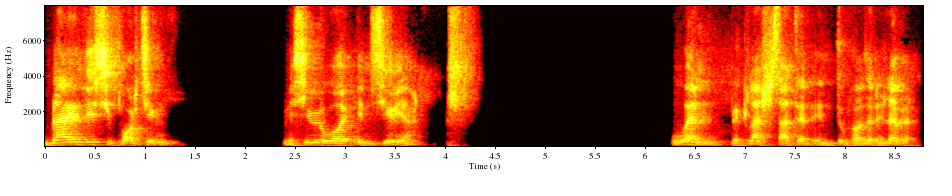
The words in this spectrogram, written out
blindly supporting the civil war in Syria. when the clash started in 2011,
